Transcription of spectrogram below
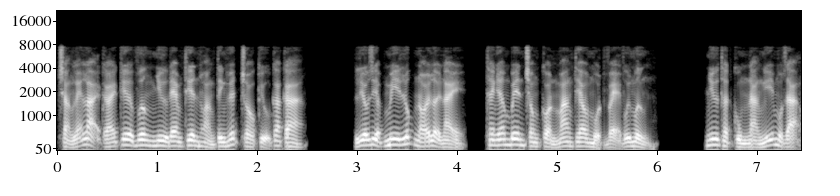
chẳng lẽ lại cái kia vương như đem thiên hoàng tinh huyết cho cựu ca ca? Liễu diệp mi lúc nói lời này, thanh âm bên trong còn mang theo một vẻ vui mừng. Như thật cùng nàng nghĩ một dạng.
